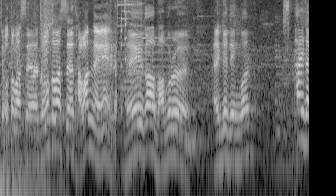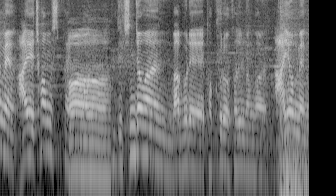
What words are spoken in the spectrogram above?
저것도 봤어요. 저것도 봤어요. 다 봤네. 내가 마블을 알게 된 건 스파이더맨 아예 처음 스파이더맨. 아 이제 진정한 마블의 덕후로 거듭난 건 아이언맨 1.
